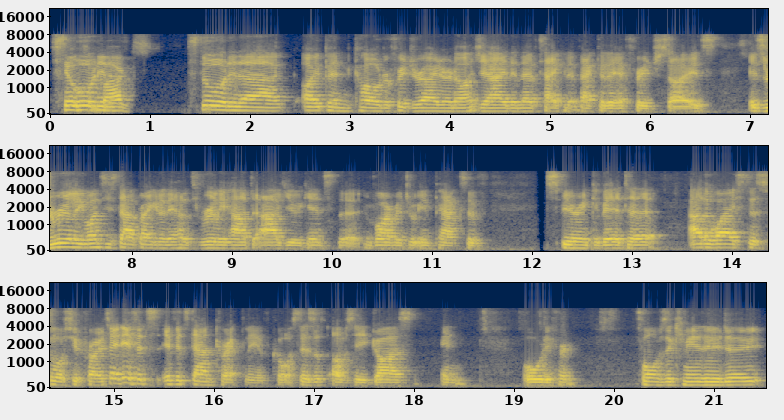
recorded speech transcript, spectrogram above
stored in a, bugs. stored in a open cold refrigerator in IGA, then they've taken it back to their fridge. So it's it's really once you start breaking it down, it's really hard to argue against the environmental impacts of spearing compared to other ways to source your protein if it's if it's done correctly. Of course, there's obviously guys in all different forms of community who do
